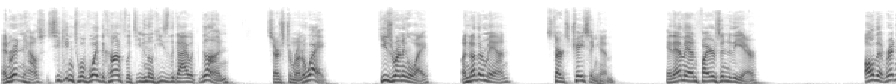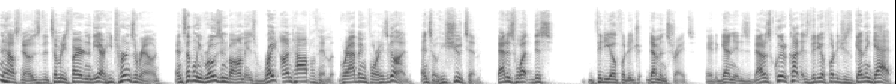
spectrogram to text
and Rittenhouse, seeking to avoid the conflict, even though he's the guy with the gun, starts to run away. He's running away. Another man starts chasing him. Okay, that man fires into the air. All that Rittenhouse knows is that somebody's fired into the air. He turns around, and suddenly Rosenbaum is right on top of him, grabbing for his gun. And so he shoots him. That is what this video footage demonstrates. And again, it is about as clear cut as video footage is going to get.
